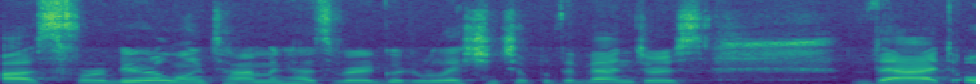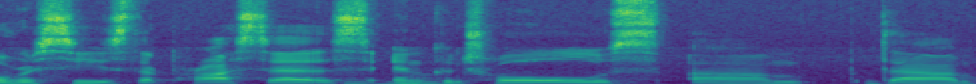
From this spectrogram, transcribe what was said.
us for a very long time and has a very good relationship with the vendors that oversees the process and controls um, the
